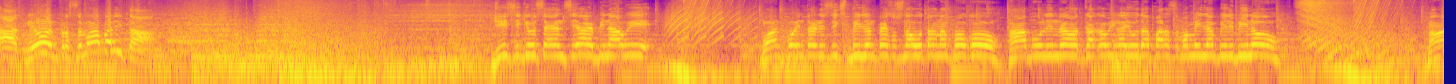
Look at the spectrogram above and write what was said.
At ngayon, para sa mga balita. GCQ sa NCR, binawi. 1.36 billion pesos na utang ng Pogo. Habulin raw at gagawing ayuda para sa pamilyang Pilipino. Mga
